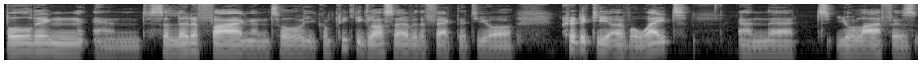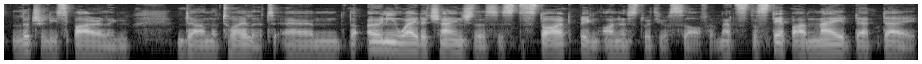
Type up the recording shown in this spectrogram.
building and solidifying until you completely gloss over the fact that you're critically overweight and that your life is literally spiraling down the toilet. And the only way to change this is to start being honest with yourself. And that's the step I made that day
